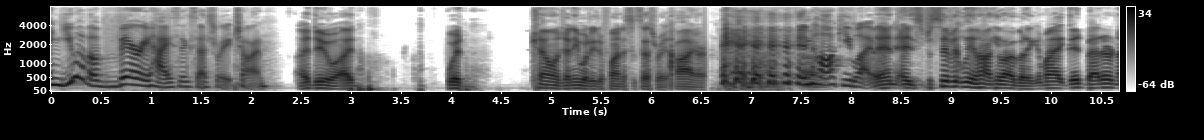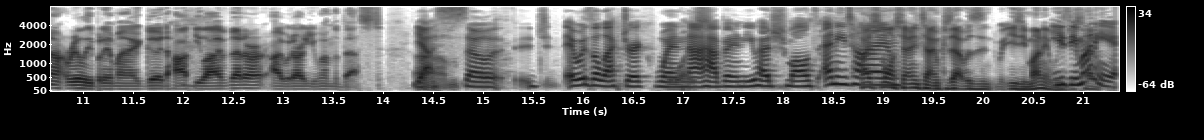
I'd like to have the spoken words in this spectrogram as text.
And you have a very high success rate, Sean. I do. I would challenge anybody to find a success rate higher. in Um, hockey live. And, and specifically in hockey live betting, am I a good better? Not really, but am I a good hockey live better? I would argue I'm the best. Yes. Um, so it was electric when was. that happened. You had Schmaltz anytime. High small anytime because that was easy money. We Easy had- money.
